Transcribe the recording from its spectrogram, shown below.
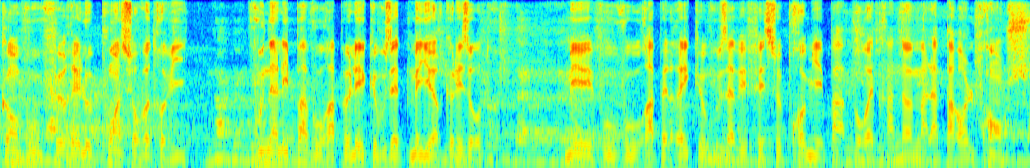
Quand vous ferez le point sur votre vie, vous n'allez pas vous rappeler que vous êtes meilleur que les autres, mais vous vous rappellerez que vous avez fait ce premier pas pour être un homme à la parole franche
